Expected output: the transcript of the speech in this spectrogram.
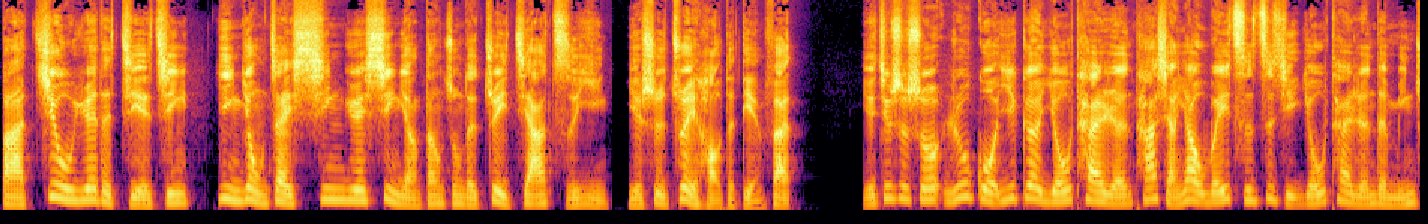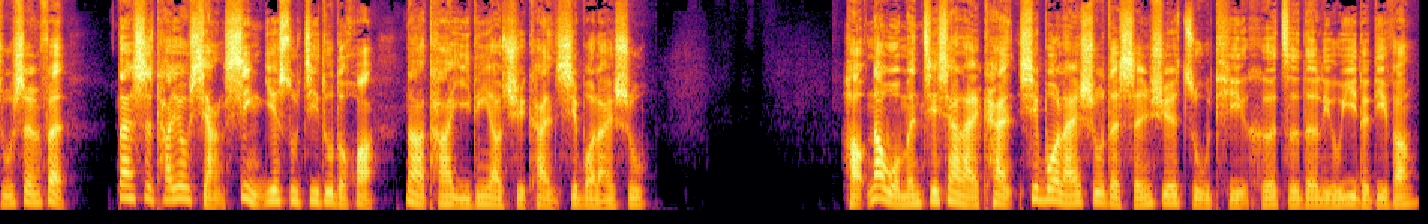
把旧约的解经应用在新约信仰当中的最佳指引，也是最好的典范。也就是说，如果一个犹太人他想要维持自己犹太人的民族身份，但是他又想信耶稣基督的话，那他一定要去看希伯来书。好，那我们接下来看希伯来书的神学主题和值得留意的地方。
